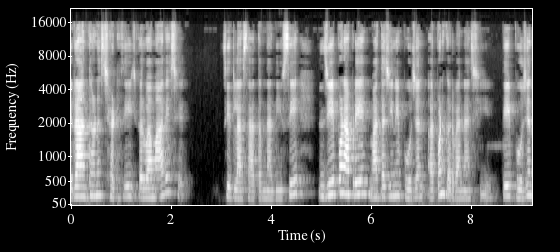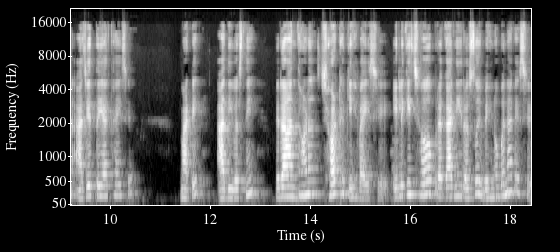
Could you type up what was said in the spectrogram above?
રાંધણ છઠથી જ કરવામાં આવે છે. શીતળા સાતમના દિવસે જે પણ આપણે માતાજીને ભોજન અર્પણ કરવાના છીએ, તે ભોજન આજે જ તૈયાર થાય છે. માટે આ દિવસને રાંધણ છઠ કહેવાય છે. એટલે કે છ પ્રકારની રસોઈ બહેનો બનાવે છે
